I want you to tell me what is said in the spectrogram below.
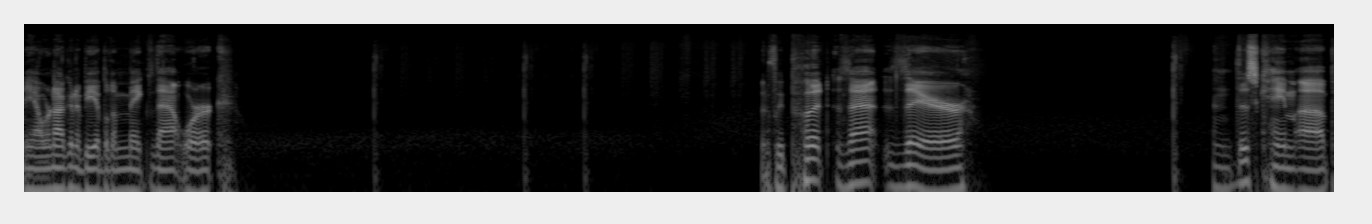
Yeah, we're not going to be able to make that work. But if we put that there, and this came up,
